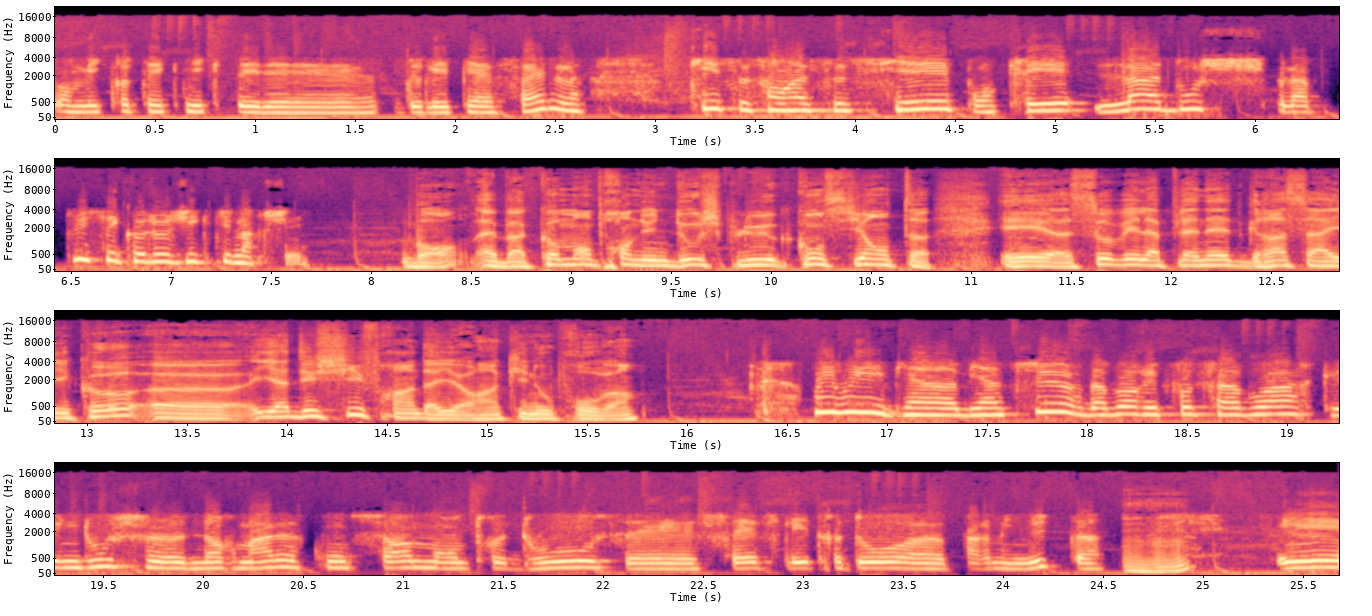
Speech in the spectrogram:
en microtechnique de l'EPFL qui se sont associés pour créer la douche la plus écologique du marché. Bon, eh ben, comment prendre une douche plus consciente et euh, sauver la planète grâce à Aiko Euh, Il y a des chiffres hein, d'ailleurs hein, qui nous prouvent. hein. Oui, oui, bien, bien sûr. D'abord, il faut savoir qu'une douche euh, normale consomme entre 12 et 16 litres d'eau par minute. Mhm. Et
